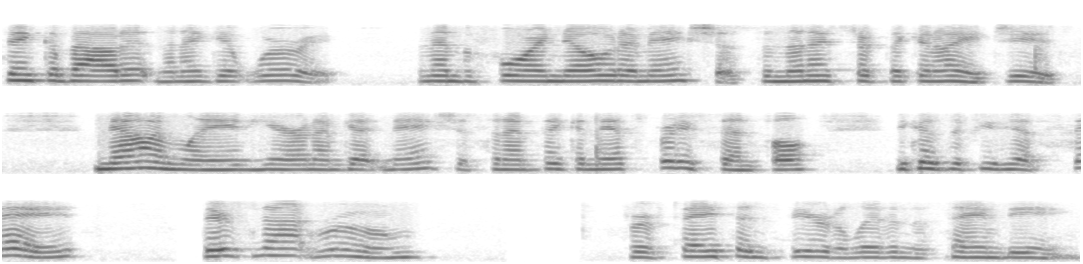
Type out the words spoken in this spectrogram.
think about it, and then I get worried. And then before I know it, I'm anxious. And then I start thinking, oh, geez, now I'm laying here and I'm getting anxious. And I'm thinking that's pretty sinful because if you have faith, there's not room for faith and fear to live in the same being.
